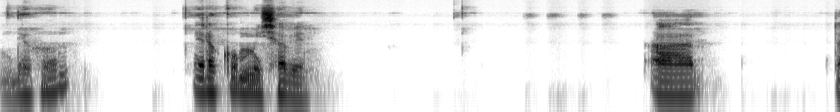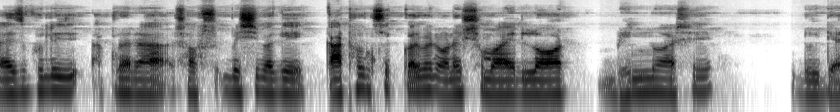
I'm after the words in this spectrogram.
দেখুন, এরকম মিশাবেন। আর টাইলসগুলি আপনারা সব বেশিরভাগই কাঠন চেক করবেন, অনেক সময় লট ভিন্ন আসে, দুইটা,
